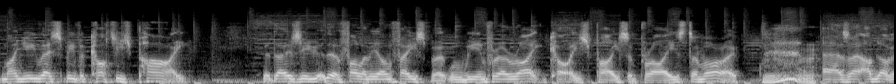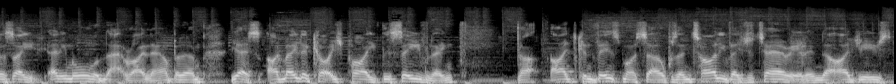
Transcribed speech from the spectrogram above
my new recipe for cottage pie. That those of you that follow me on Facebook will be in for a right cottage pie surprise tomorrow. Uh, so I'm not going to say any more than that right now. But um, yes, I made a cottage pie this evening. that I'd convinced myself was entirely vegetarian in that I'd used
